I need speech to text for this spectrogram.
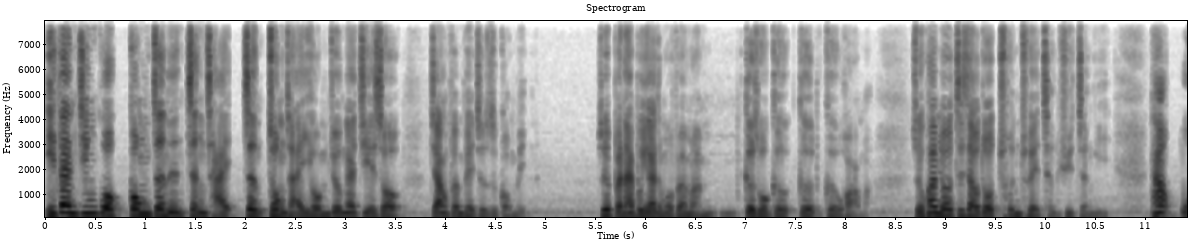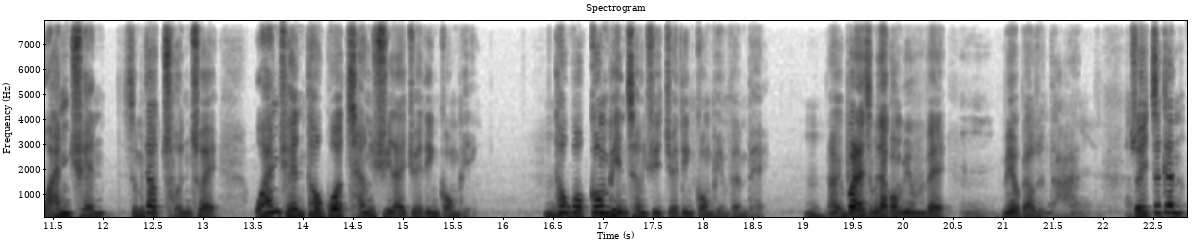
一旦经过公正人仲裁、正仲裁以后，我们就应该接受这样分配就是公平。所以本来不应该怎么分嘛，各说各各各话嘛。所以换句话说，这叫做纯粹程序正义。它完全什么叫纯粹？完全透过程序来决定公平，透过公平程序决定公平分配。嗯，然后不然什么叫公平分配？没有标准答案，所以这跟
